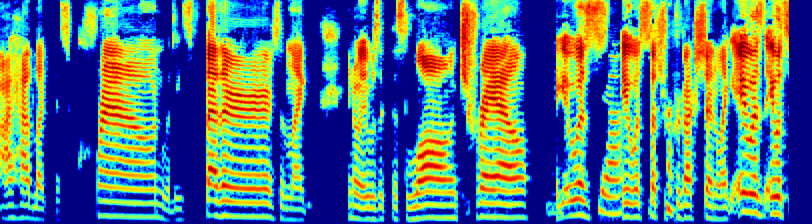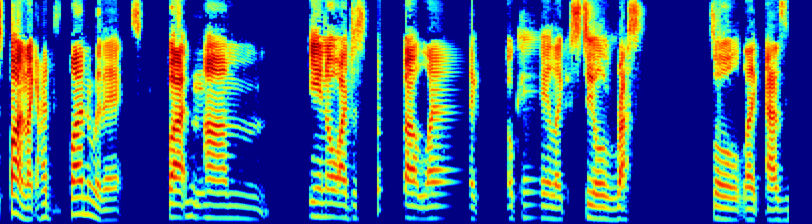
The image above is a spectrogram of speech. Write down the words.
I had like this crown with these feathers, and like you know, it was like this long trail. Like it was, yeah. it was such a production. Like it was, it was fun. Like I had fun with it. But mm-hmm. um, you know, I just felt like, like okay, like still wrestle like as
